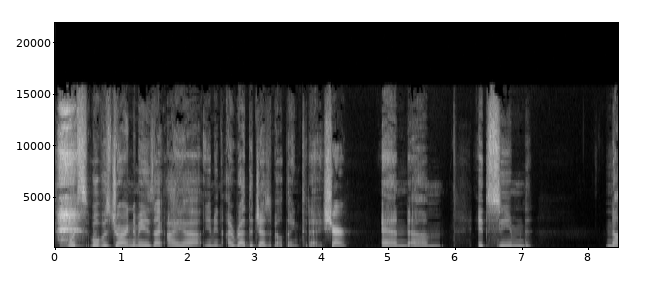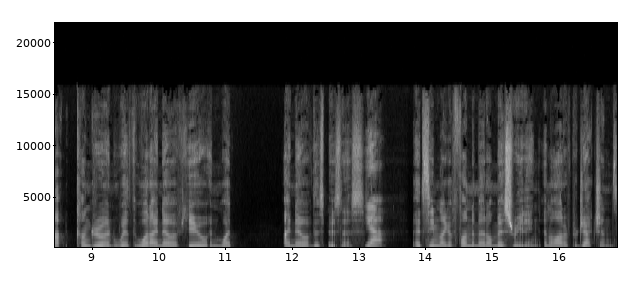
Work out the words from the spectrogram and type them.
What's what was jarring to me is I I uh, you mean I read the Jezebel thing today. sure. and um, it seemed not congruent with what I know of you and what I know of this business. Yeah. It seemed like a fundamental misreading and a lot of projections.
